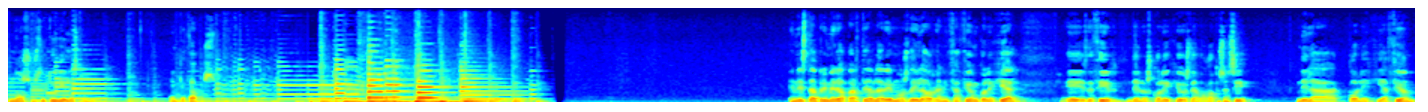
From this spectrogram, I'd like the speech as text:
no sustituye el estudio. Empezamos. En esta primera parte hablaremos de la organización colegial, es decir, de los colegios de abogados en sí, de la colegiación,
